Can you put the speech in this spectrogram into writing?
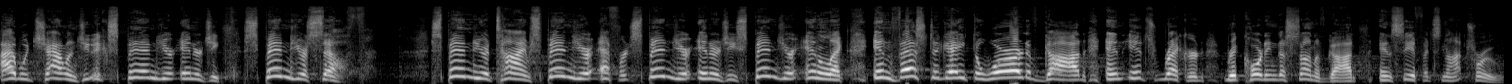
I would challenge you expend your energy, spend yourself Spend your time, spend your effort, spend your energy, spend your intellect. Investigate the Word of God and its record recording the Son of God and see if it's not true.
